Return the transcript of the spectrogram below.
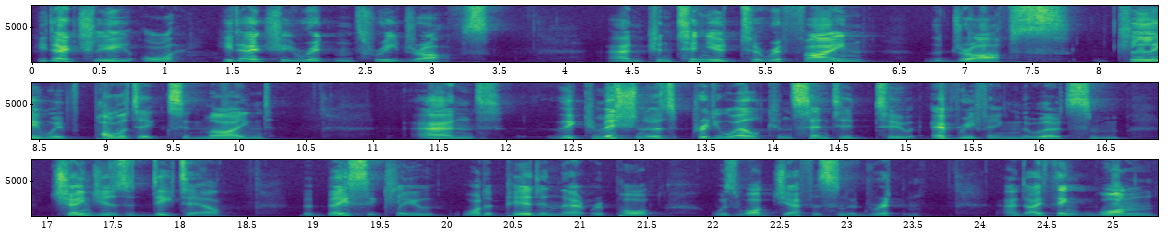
He'd actually, or he'd actually written three drafts and continued to refine the drafts, clearly with politics in mind. And the commissioners pretty well consented to everything. There were some changes of detail, but basically, what appeared in that report was what Jefferson had written. And I think one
